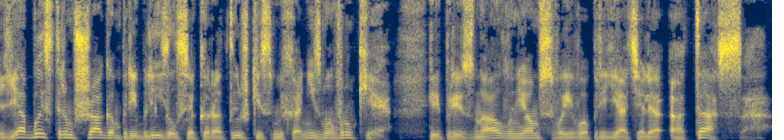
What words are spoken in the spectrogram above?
Я быстрым шагом приблизился к коротышке с механизмом в руке и признал в нем своего приятеля Атаса.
